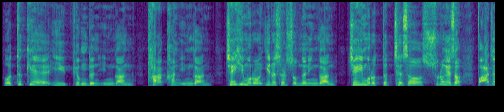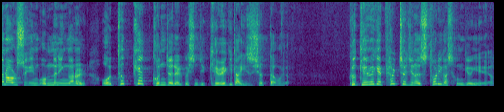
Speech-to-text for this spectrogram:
어떻게 이 병든 인간, 타락한 인간, 제 힘으로 일어설 수 없는 인간, 제 힘으로 덫에서 수렁에서 빠져나올 수 없는 인간을 어떻게 건져낼 것인지 계획이 다 있으셨다고요. 그 계획에 펼쳐지는 스토리가 성경이에요.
